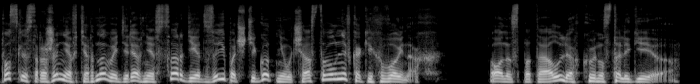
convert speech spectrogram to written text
После сражения в терновой деревне в Сардии Цзуи почти год не участвовал ни в каких войнах. Он испытал легкую ностальгию.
